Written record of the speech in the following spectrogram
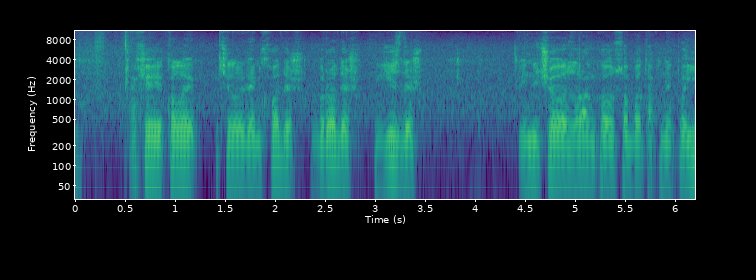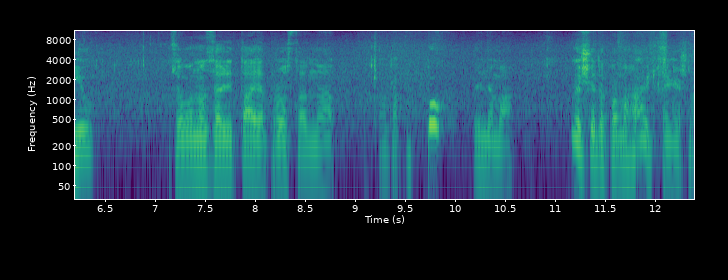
А ще коли цілий день ходиш, бродиш, їздиш і нічого зранку особо так не поїв, то воно залітає просто на отак пух, і нема. Ну, ще допомагають, звісно.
